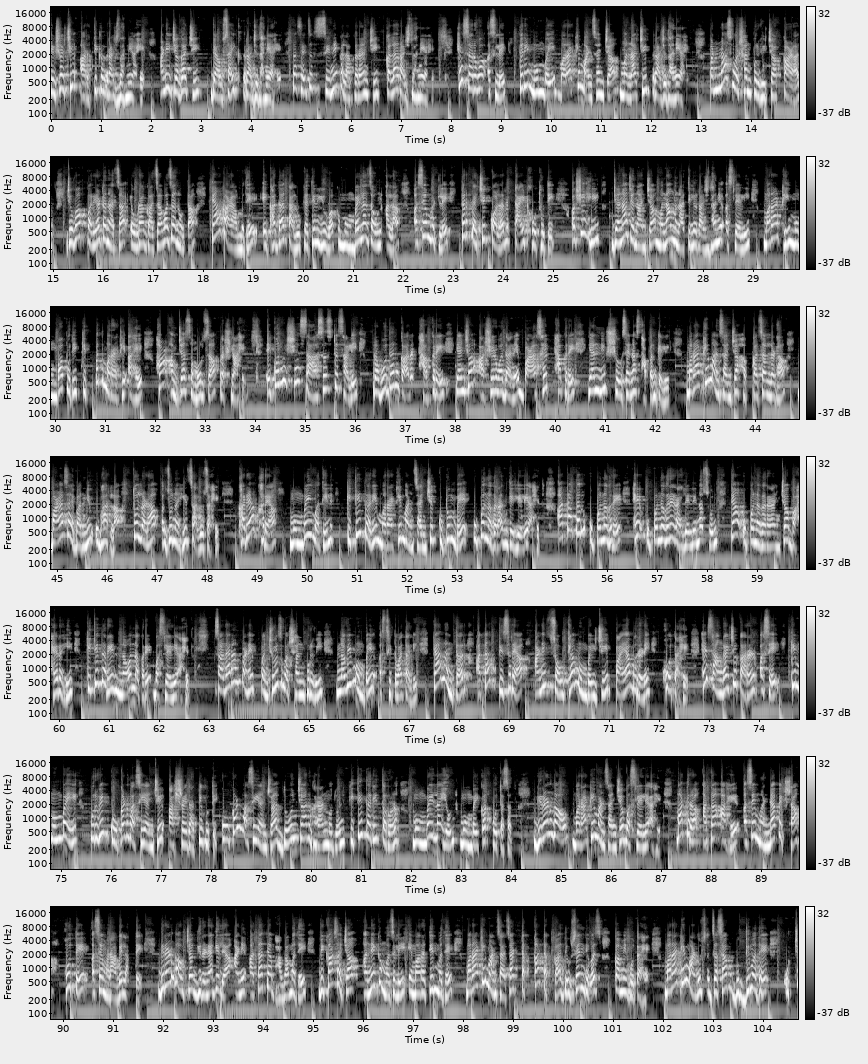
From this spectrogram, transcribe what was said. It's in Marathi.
देशाची आर्थिक राजधानी आहे आणि जगाची व्यावसायिक राजधानी आहे. तसेच सिने कलाकारांची कला राजधानी आहे. हे सर्व असले तरी मुंबई मराठी माणसांच्या मनाची राजधानी आहे. पन्नास वर्षांपूर्वीच्या काळात जेव्हा पर्यटनाचा एवढा गाजावाजा नव्हता त्या काळामध्ये एखादा तालुक्यातील युवक मुंबईला जाऊन आला असे म्हटले तर त्याची कॉलर टाईट होत होती. अशी ही जनाजनांच्या मनामनातील राजधानी असलेली मराठी मुंबापुरी कितपत मराठी आहे हा आमच्या समोरचा प्रश्न आहे. एकोणीसशे सहासष्ट साली प्रबोधनकार ठाकरे यांच्या आशीर्वादाने बाळासाहेब ठाकरे यांनी शिवसेना स्थापन केली. मराठी माणसांच्या हक्काचा लढा बाळासाहेबांनी उभारला तो लढा अजूनही चालूच आहे. खऱ्या खऱ्या मुंबईमधील कितीतरी मराठी माणसांची कुटुंबे उपनगरात गेलेली आहेत. आता तर उपनगरे हे उपनगरे राहिलेले नसून त्या उपनगरांच्या बाहेरही कितीतरी नवनगरे बसलेली आहेत. साधारणपणे पंचवीस वर्षांपूर्वी नवी मुंबई अस्तित्वात आली. त्यानंतर आता तिसऱ्या आणि चौथ्या मुंबईची पायाभरणी होत आहे. हे सांगायचे कारण असे की मुंबई पूर्वी कोकणवासियांची आश्रयदाती होती. कोकणवासियांच्या दोन चार घरांमधून कितीतरी तरुण मुंबईला येऊन मुंबईकर होत असत. गिरणगाव मराठी माणसांचे बसलेले आहे. मात्र आता आहे असे म्हणण्यापेक्षा होते असे म्हणावे लागते. गिरणगावच्या गिरण्या गेल्या आणि आता त्या भागामध्ये विकासाच्या अनेक मजली इमारतींमध्ये मराठी माणसाचा टक्का टक्का दिवसेंदिवस कमी होत आहे. मराठी माणूस जसा बुद्धीमध्ये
